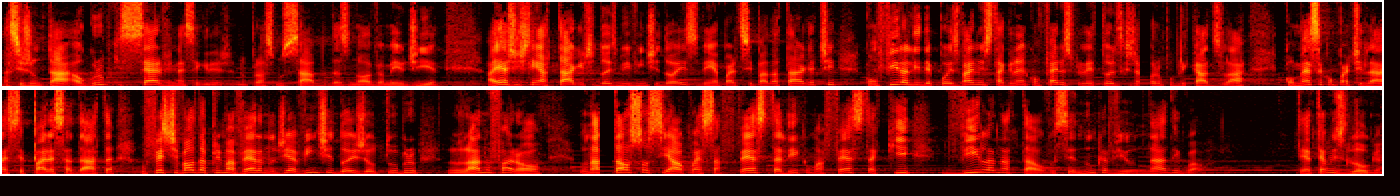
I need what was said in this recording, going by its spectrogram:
a se juntar ao grupo que serve nessa igreja, no próximo sábado, das nove ao meio-dia. Aí a gente tem a Target 2022, venha participar da Target, confira ali depois, vai no Instagram, confere os preletores que já foram publicados lá, começa a compartilhar, separa essa data. O Festival da Primavera, no dia 22 de outubro, lá no Farol. O Natal Social, com essa festa ali, com uma festa aqui, Vila Natal. Você nunca viu nada igual. Tem até um slogan.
